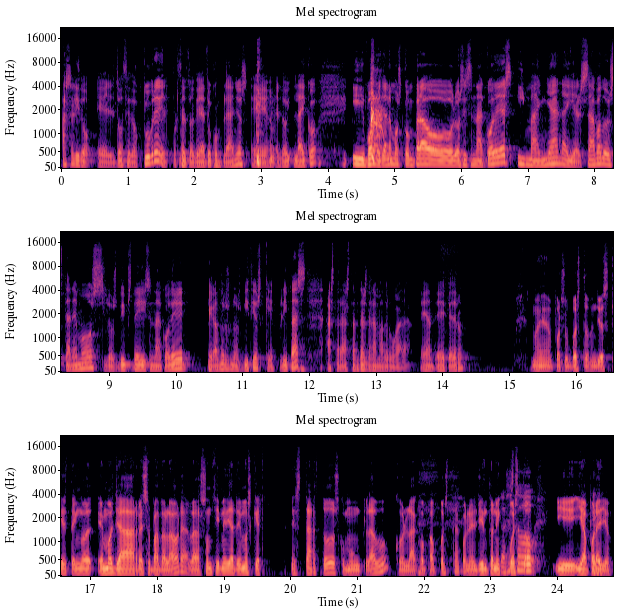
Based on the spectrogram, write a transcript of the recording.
Ha salido el 12 de octubre, por cierto, el día de tu cumpleaños, eh, el Laico. Y bueno, ya le hemos comprado los Isenacoders y mañana y el sábado estaremos los VIPs de Isenacode pegándonos unos vicios que flipas hasta las tantas de la madrugada. ¿Eh, eh, Pedro? Bueno, por supuesto. Yo es que tengo, hemos ya reservado la hora. A las once y media tenemos que estar todos como un clavo, con la copa puesta, con el gin tonic puesto y, a por eh, ello.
